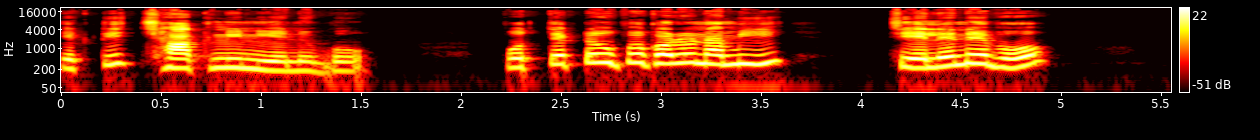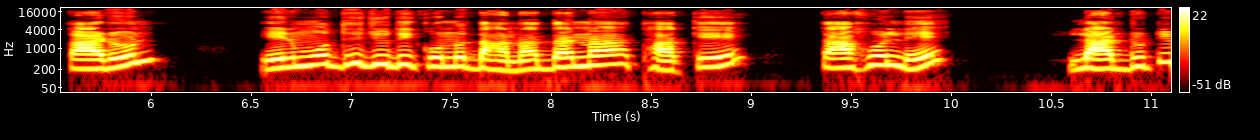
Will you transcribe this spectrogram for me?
একটি ছাঁকনি নিয়ে নেব। প্রত্যেকটা উপকরণ আমি চেলে নেব কারণ এর মধ্যে যদি কোনো দানা দানা থাকে, তাহলে লাড্ডুটি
